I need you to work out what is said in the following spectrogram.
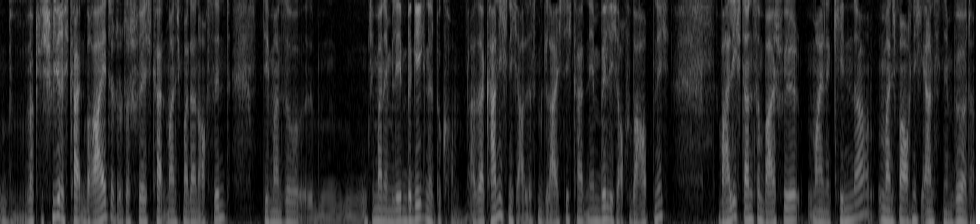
wirklich Schwierigkeiten bereitet oder Schwierigkeiten manchmal dann auch sind, die man so, die man im Leben begegnet bekommt. Also da kann ich nicht alles mit Leichtigkeit nehmen, will ich auch überhaupt nicht, weil ich dann zum Beispiel meine Kinder manchmal auch nicht ernst nehmen würde.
